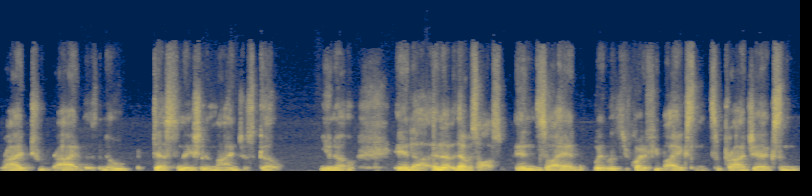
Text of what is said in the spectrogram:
ride to ride. There's no destination in mind, just go. You know, and uh, and that, that was awesome. And so I had went, went through quite a few bikes and some projects and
